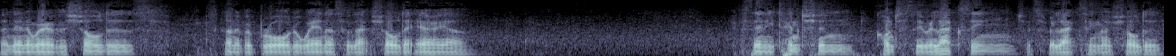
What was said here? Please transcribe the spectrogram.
And then aware of the shoulders, it's kind of a broad awareness of that shoulder area. If there's any tension, consciously relaxing, just relaxing those shoulders.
